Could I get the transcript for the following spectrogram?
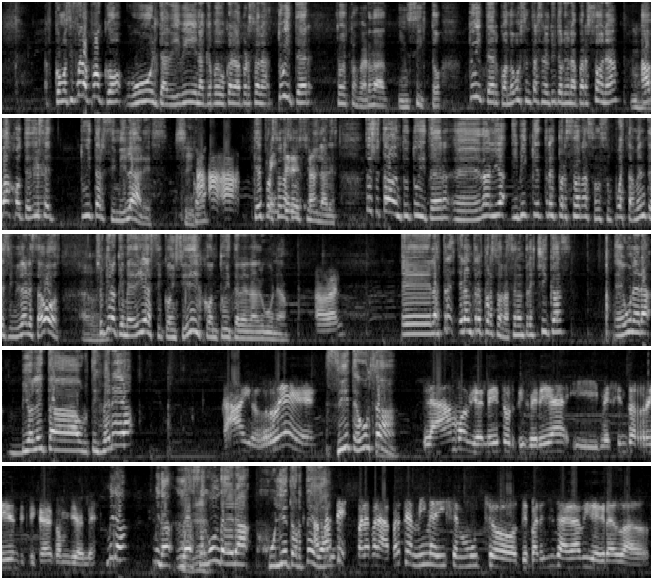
como si fuera poco, Google te adivina qué puede buscar la persona. Twitter, todo esto es verdad, insisto. Twitter, cuando vos entras en el Twitter de una persona, abajo te dice Twitter similares. Sí. Como- Ah, ah, ah. ¿Qué personas son similares? Entonces yo estaba en tu Twitter, eh, Dalia, y vi que tres personas son supuestamente similares a vos. A. Yo quiero que me digas si coincidís con Twitter en alguna. A ver. Eh, las tres, eran tres personas, eran tres chicas. Eh, una era Violeta Urtiz Berea. Ay, re. ¿Sí? ¿Te gusta? La amo a Violeta Urtiferea y me siento re identificada con Viole. Mira, mira. La bien. segunda era Julieta Ortega. Aparte, para, para, aparte a mí me dicen mucho, te pareces a Gaby de graduados.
